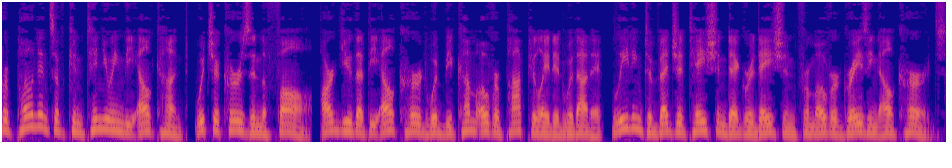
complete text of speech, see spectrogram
Proponents of continuing the elk hunt, which occurs in the fall, argue that the elk herd would become overpopulated without it, leading to vegetation degradation from overgrazing elk herds.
